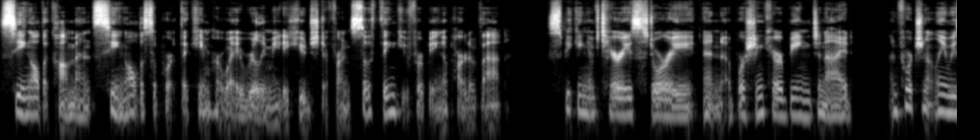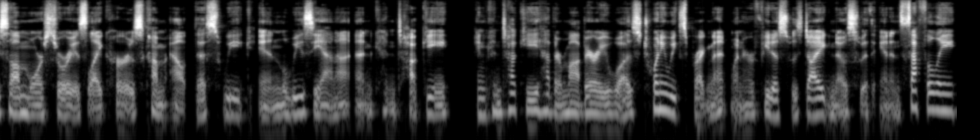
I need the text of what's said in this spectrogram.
seeing all the comments seeing all the support that came her way really made a huge difference. So thank you for being a part of that. Speaking of terry's story and abortion care being denied unfortunately we saw more stories like hers come out this week in louisiana and kentucky. In kentucky heather marbury was 20 weeks pregnant when her fetus was diagnosed with anencephaly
